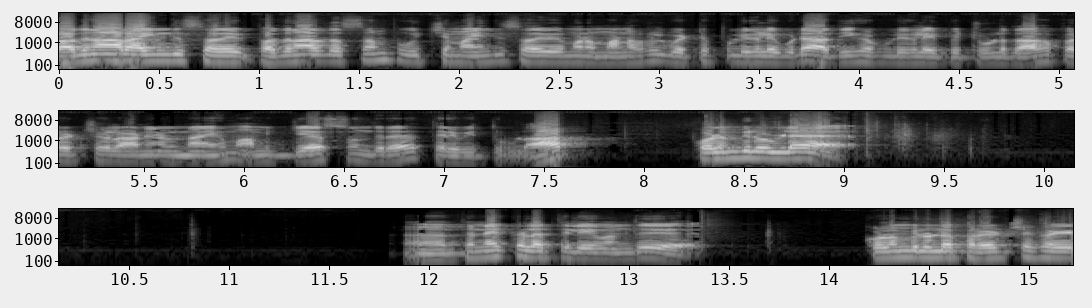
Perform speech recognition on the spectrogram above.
பதினாறு ஐந்து சதவீ பதினாறு தசம் பூஜ்ஜியம் ஐந்து சதவீதமான மாணவர்கள் வெட்டு புள்ளிகளை விட அதிக புள்ளிகளை பெற்றுள்ளதாக பரீட்சைகள் ஆணையாளர் நாயகம் அமித் ஜெயசுந்தர தெரிவித்துள்ளார். கொழும்பில் உள்ள அஹ், திணைக்களத்திலே வந்து கொழும்பில் உள்ள பரீட்சைகள்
